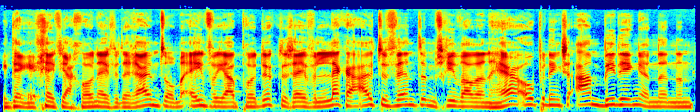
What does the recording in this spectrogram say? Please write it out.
Ik denk, ik geef jou gewoon even de ruimte om een van jouw producten even lekker uit te venten. Misschien wel een heropeningsaanbieding, een, een, een,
